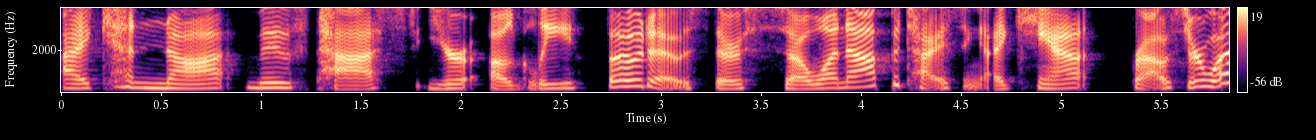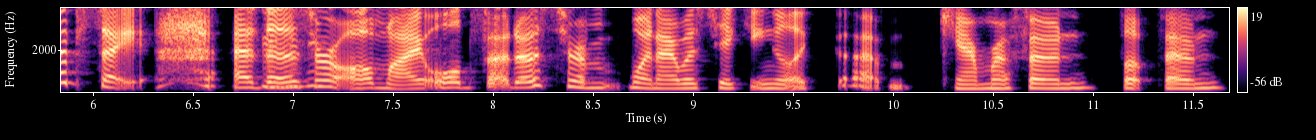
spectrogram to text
I cannot move past your ugly photos. They're so unappetizing. I can't browse your website. And those were all my old photos from when I was taking like um, camera phone, flip phone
